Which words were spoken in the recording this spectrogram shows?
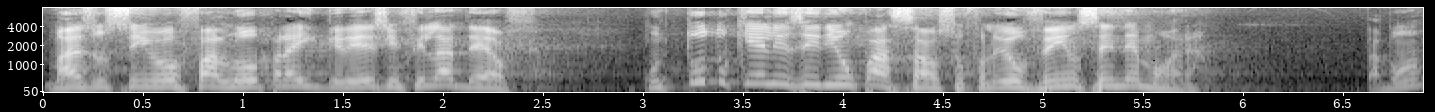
Mas o Senhor falou para a igreja em Filadélfia, com tudo que eles iriam passar, o Senhor falou: Eu venho sem demora, tá bom?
